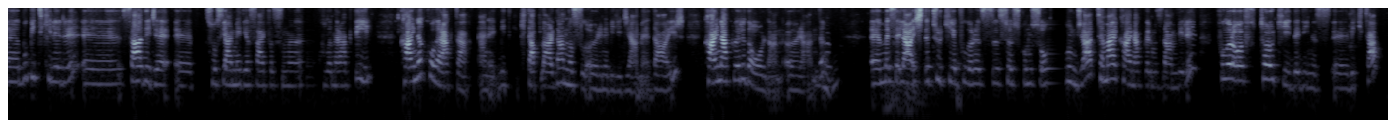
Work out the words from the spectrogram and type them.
e, bu bitkileri e, sadece e, sosyal medya sayfasını kullanarak değil, kaynak olarak da yani bir, kitaplardan nasıl öğrenebileceğime dair kaynakları da oradan öğrendim. Hı hı. E, mesela işte Türkiye florası söz konusu olunca temel kaynaklarımızdan biri Flora of Turkey dediğimiz e, bir kitap.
